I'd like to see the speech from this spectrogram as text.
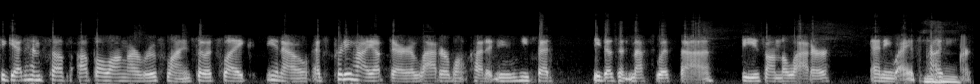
to get himself up along our roof line. So it's like, you know, it's pretty high up there. A ladder won't cut it. And he said he doesn't mess with uh, bees on the ladder anyway. It's probably smart.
